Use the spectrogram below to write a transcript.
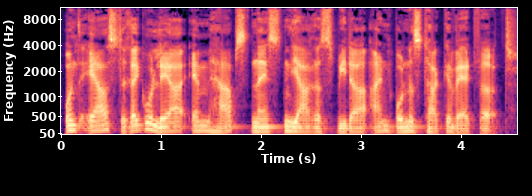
und erst regulär im Herbst nächsten Jahres wieder ein Bundestag gewählt wird.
